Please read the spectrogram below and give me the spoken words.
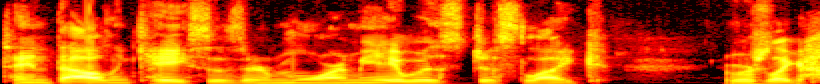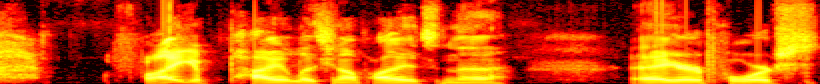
10,000 cases or more. I mean, it was just like, there was like flight pilots, you know, pilots in the uh, airports.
